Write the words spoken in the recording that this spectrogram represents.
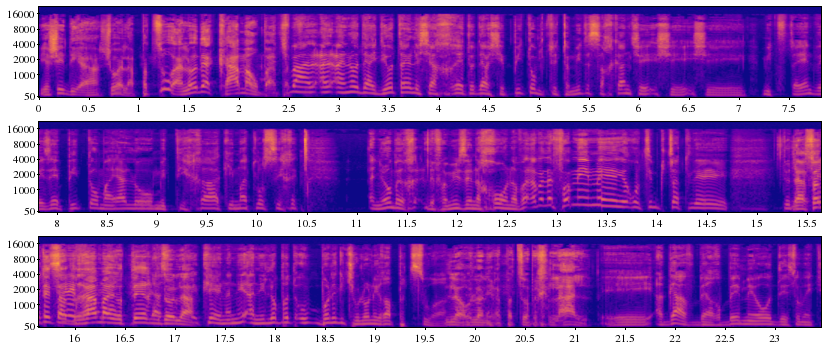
יש ידיעה שהוא עלה פצוע, אני לא יודע כמה הוא בא פצוע. תשמע, אני, אני לא יודע, הידיעות האלה שאחרי, אתה יודע, שפתאום, תמיד השחקן ש, ש, שמצטיין וזה, פתאום היה לו מתיחה, כמעט לא שיחק. אני לא אומר, לפעמים זה נכון, אבל, אבל לפעמים אה, רוצים קצת ל... יודע, לעשות את הדרמה יותר לעשות- גדולה. כן, אני, אני לא... בוא נגיד שהוא לא נראה פצוע. לא, הוא לא נראה פצוע בכלל. אה, אגב, בהרבה מאוד, אה, זאת אומרת,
